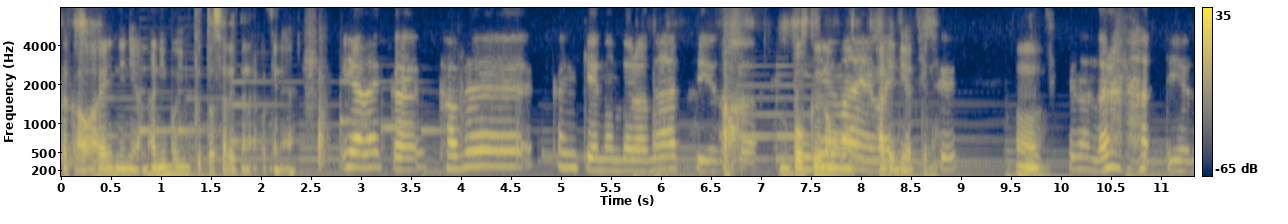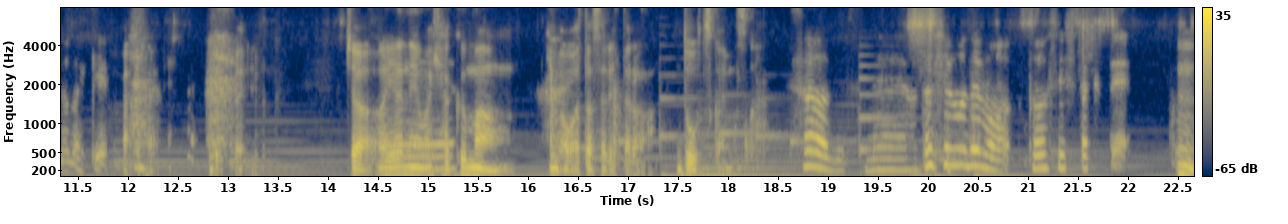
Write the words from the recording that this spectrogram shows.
たかはあやねには何もインプットされてないわけね。いや、なんか、株関係なんだろうなっていうのと、僕の20万円はあれによってね。貯うん。なんだろうなっていうのだけ。はいはいじゃあ、あやねは100万今渡されたらどう使いますか？そうですね。私もでも投資したくて、うんうん。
